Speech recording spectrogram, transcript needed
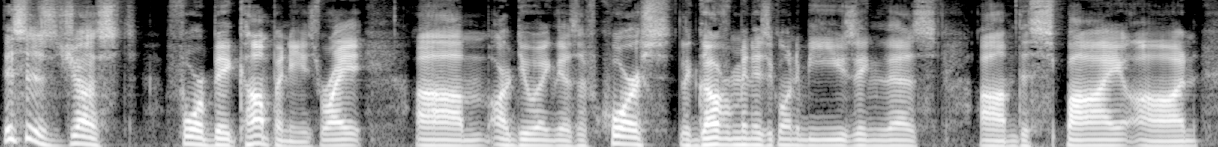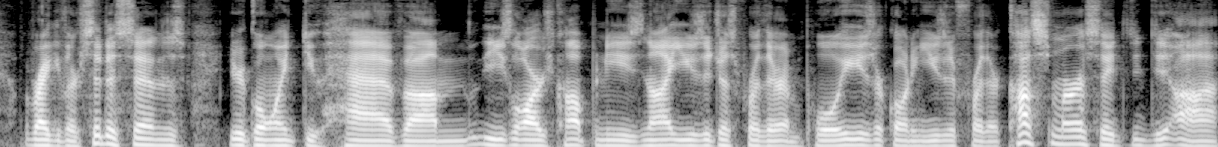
this is just for big companies, right? Um, are doing this. Of course, the government is going to be using this um, to spy on regular citizens. You're going to have um, these large companies not use it just for their employees, they're going to use it for their customers. They uh,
